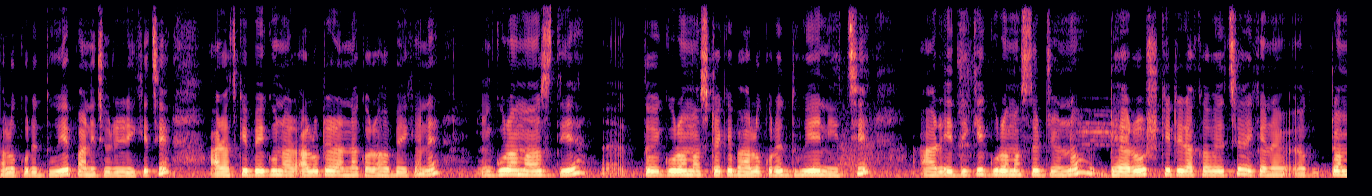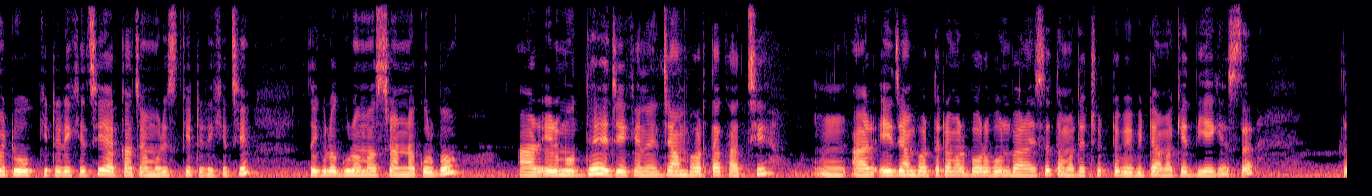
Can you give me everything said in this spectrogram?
ভালো করে ধুয়ে পানি ঝরিয়ে রেখেছি। আর আজকে বেগুন আর আলুটা রান্না করা হবে এখানে। গুঁড়া মাছ দিয়ে তো গুঁড়া মাছটাকে ভালো করে ধুয়ে নিচ্ছি। আর এদিকে গুঁড়া মাছের জন্য ঢ্যাঁড়স কেটে রাখা হয়েছে। এখানে টমেটো কেটে রেখেছি আর কাঁচামরিচ কেটে রেখেছি। তো এগুলো গুঁড়ো মাছ রান্না করব। আর এর মধ্যে যে এখানে জাম ভর্তা খাচ্ছি। আর এই জাম ভর্তাটা আমার বড় বোন বানাইছে, তো আমাদের ছোট্ট বেবিটা আমাকে দিয়ে গেছে। তো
